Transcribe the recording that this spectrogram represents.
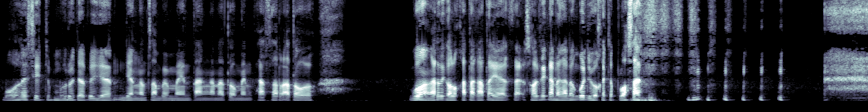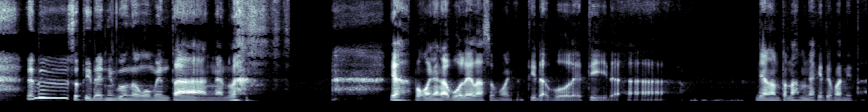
boleh sih cemburu tapi jangan jangan sampai main tangan atau main kasar atau gue gak ngerti kalau kata-kata ya soalnya kadang-kadang gue juga keceplosan. Aduh setidaknya gue nggak mau main tangan lah. Ya pokoknya nggak boleh lah semuanya. Tidak boleh tidak. Jangan pernah menyakiti wanita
